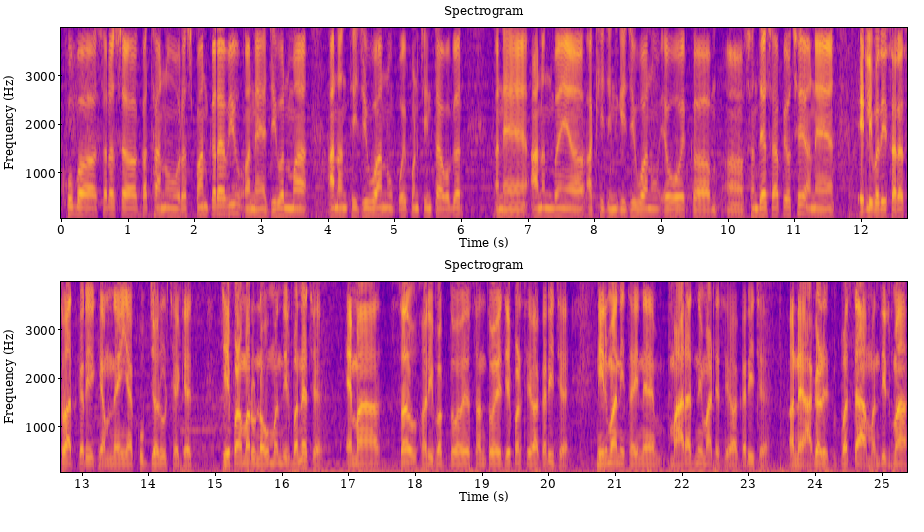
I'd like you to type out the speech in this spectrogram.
ખૂબ સરસ કથાનું રસપાન કરાવ્યું અને જીવનમાં આનંદથી જીવવાનું કોઈ પણ ચિંતા વગર અને આનંદમય આખી જિંદગી જીવવાનું એવો એક સંદેશ આપ્યો છે અને એટલી બધી સરસ વાત કરી કે અમને અહીંયા ખૂબ જરૂર છે કે જે પણ અમારું નવું મંદિર બને છે એમાં સૌ હરિભક્તોએ સંતોએ જે પણ સેવા કરી છે નિર્માની થઈને મહારાજની માટે સેવા કરી છે અને આગળ વધતા મંદિરમાં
